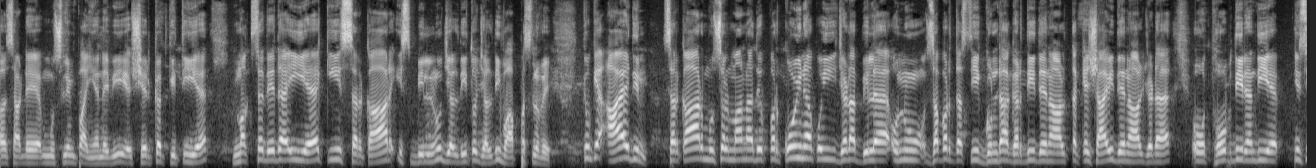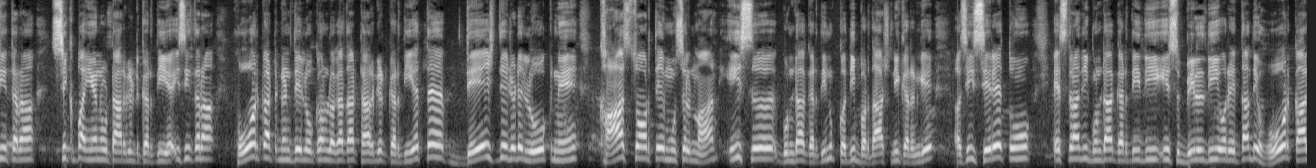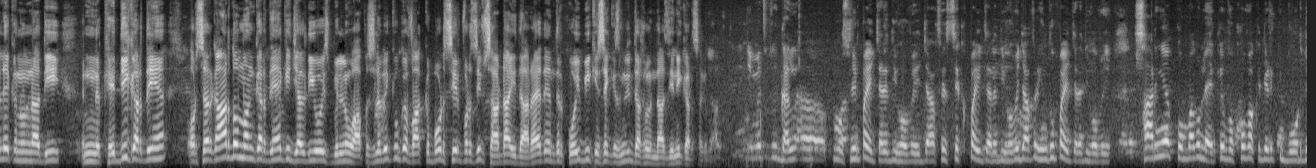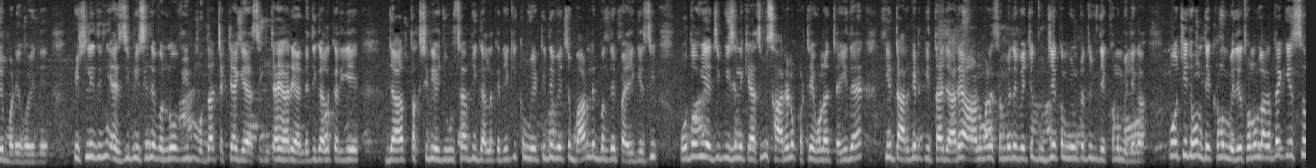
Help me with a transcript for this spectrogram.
ਸਾਡੇ ਮੁਸਲਿਮ ਭਾਈਆਂ ਨੇ ਵੀ ਸ਼ਿਰਕਤ ਕੀਤੀ ਹੈ। ਮਕਸਦ ਇਹਦਾ ਹੀ ਹੈ ਕਿ ਸਰਕਾਰ ਇਸ ਬਿੱਲ ਨੂੰ ਜਲਦੀ ਤੋਂ ਜਲਦੀ ਵਾਪਸ ਲਵੇ। ਕਿਉਂਕਿ ਆਏ ਦਿਨ ਸਰਕਾਰ ਮੁਸਲਮਾਨਾਂ ਦੇ ਉੱਪਰ ਕੋਈ ਨਾ ਕੋਈ ਜਿਹੜਾ ਬਿੱਲ ਹੈ, ਉਹਨੂੰ ਜ਼ਬਰਦਸਤੀ ਗੁੰਡਾਗਰਦੀ ਦੇ ਨਾਲ, ਧੱਕੇਸ਼ਾਹੀ ਦੇ ਨਾਲ ਜਿਹੜਾ ਉਹ ਥੋਪਦੀ ਰਹਿੰਦੀ ਹੈ। ਇਸੇ ਤਰ੍ਹਾਂ ਸਿੱਖ ਭਾਈਆਂ ਨੂੰ ਟਾਰਗੇਟ ਕਰਦੀ ਹੈ। ਇਸੇ ਤਰ੍ਹਾਂ ਹੋਰ ਘੱਟ ਗਿਣਤੀ ਲੋਕਾਂ ਨੂੰ ਲਗਾਤਾਰ ਟਾਰਗੇਟ ਕਰਦੀ ਹੈ। ਤੇ ਦੇਸ਼ ਦੇ ਜਿਹੜੇ ਲੋਕ ਨੇ, ਖਾਸ ਤੌਰ ਤੇ ਮੁਸਲਮਾਨ, ਇਸ ਗੁੰਡਾਗਰਦੀ ਨੂੰ ਕਦੀ ਬਰਦਾਸ਼ਤ ਨਹੀਂ ਕਰਨਗੇ। ਅਸੀਂ ਸਿਰੇ ਤੋਂ ਇਸ ਤਰ੍ਹਾਂ ਦੀ ਗੁੰਡਾਗਰਦੀ ਦੀ, ਇਸ ਬਿੱਲ ਦੀ ਔਰ ਇਦਾਂ ਦੇ ਹੋਰ ਕਾਲੇ ਕਾਨੂੰਨਾਂ ਦੀ ਨਖੇਦੀ ਕਰਦੇ ਹਾਂ ਔਰ ਸਰਕਾਰ ਤੋਂ ਮੰਗ ਕਰਦੇ ਹਾਂ ਕਿ ਜਲਦੀ ਉਹ ਇਸ ਬਿੱਲ ਨੂੰ ਵਾਪਸ ਲਵੇ, ਕਿਉਂਕਿ ਵਕਫ ਬੋਰਡ ਸਿਰਫ ਔਰ ਸਿਰਫ ਸਾਡਾ ਇਦਾਰਾ ਹੈ, ਇਹਦੇ ਅੰਦਰ ਕੋਈ ਵੀ ਕਿਸੇ ਕਿਸਮ ਦੀ ਦਖਲਅੰਦਾਜ਼ੀ ਨਹੀਂ ਕਰ ਸਕਦਾ। ਜਿਵੇਂ ਤੁਸੀਂ ਗੱਲ ਮੁਸਲਿਮ ਭਾਈਚਾਰੇ ਦੀ ਹੋਵੇ ਜਾਂ ਫਿਰ ਸਿੱਖ ਭਾਈਚਾਰੇ ਦੀ ਹੋਵੇ ਜਾਂ ਫਿਰ ਹਿੰਦੂ ਭਾਈਚਾਰੇ ਦੀ ਹੋਵੇ, ਸਾਰੀਆਂ ਕੌਮਾਂ ਨੂੰ ਲੈ ਕੇ ਵੱਖੋ ਵੱਖ ਜਿਹੜੇ ਕਿ ਬੋਰਡ ਦੇ ਬਣੇ ਹੋਏ ਨੇ। ਪਿਛਲੀ ਦਿਨ ਐਸਜੀਪੀਸੀ ਦੇ ਵੱਲੋਂ ਵੀ ਮੁੱਦਾ ਚੱਕਿਆ ਗਿਆ ਸੀ ਚਾਹੇ ਹਰਿਆਣੇ ਦੀ ਗੱਲ ਕਰੀਏ ਜਾਂ ਤਖ਼ਤ ਸ੍ਰੀ ਹਜੂਰ ਸਾਹਿਬ ਦੀ ਗੱਲ ਕਰੀਏ ਕਿ ਕਮੇਟੀ ਦੇ ਵਿੱਚ ਬਾਹਰਲੇ ਬੰਦੇ ਪਾਏ ਗਏ ਸੀ, ਉਦੋਂ ਵੀ ਐਸਜੀਪੀਸੀ ਨੇ ਕਿਹਾ ਸੀ ਵੀ ਸਾਰਿਆਂ ਨੂੰ ਇਕੱਠੇ ਹੋਣਾ ਚਾਹੀਦਾ ਹੈ ਕਿ ਟਾਰਗੇਟ ਕੀਤਾ ਜਾ ਰਿਹਾ। ਆਉਣ ਵਾਲੇ ਸਮੇਂ ਦੇ ਵਿੱਚ ਦੂਜੇ ਕਮਿਊਨਿਟੀ ਤੇ ਵੀ ਦੇਖਣ ਨੂੰ ਮਿਲੇਗਾ। ਉਹ ਚੀਜ਼ ਹੁਣ ਦੇਖਣ ਨੂੰ ਮਿਲੇ ਤੁਹਾਨੂੰ ਲੱਗਦਾ ਕਿ ਇਸ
